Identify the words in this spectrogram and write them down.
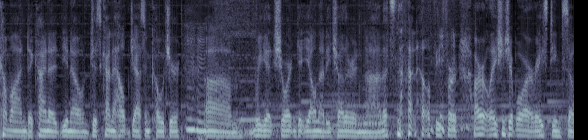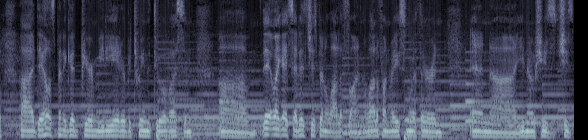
come on to kind of you know just kind of help Jess and coach her. Mhm. Um, we get short and get yelling at each other, and uh, that's not healthy for our relationship or our race team. So uh, Dale's been a good peer mediator between the two of us, and um, it- like I said, it's just been a lot of fun, a lot of fun racing with her, and and uh, you know she's she's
